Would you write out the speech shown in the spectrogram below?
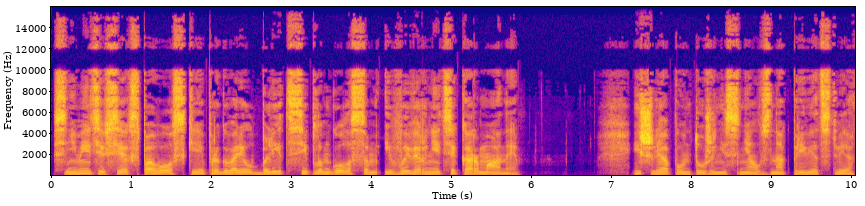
«Снимите всех с повозки», — проговорил Блит сиплым голосом, — «и выверните карманы». И шляпу он тоже не снял в знак приветствия,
